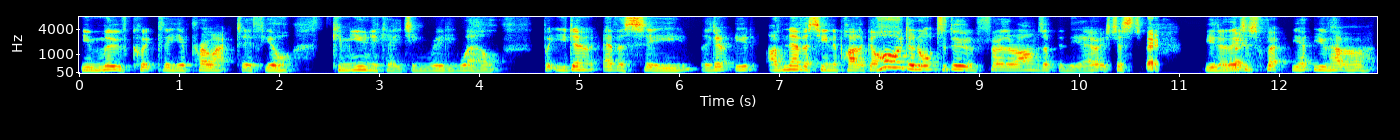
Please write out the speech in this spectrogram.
you move quickly you're proactive you're communicating really well but you don't ever see they don't you, i've never seen a pilot go oh i don't know what to do throw their arms up in the air it's just no. you know they no. just you, you have a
